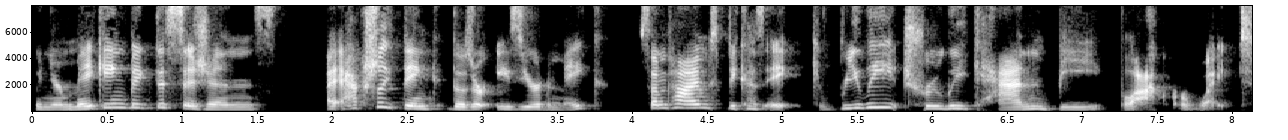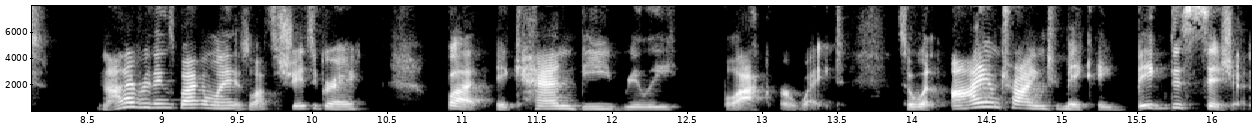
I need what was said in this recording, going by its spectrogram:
When you're making big decisions, I actually think those are easier to make sometimes because it really truly can be black or white. Not everything's black and white, there's lots of shades of gray, but it can be really black or white. So when I am trying to make a big decision,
